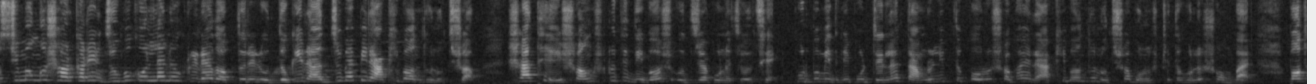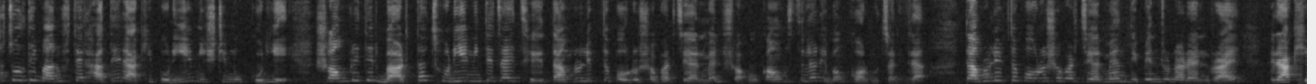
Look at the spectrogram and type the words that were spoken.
পশ্চিমবঙ্গ সরকারের যুব কল্যাণ ও ক্রীড়া দপ্তরের উদ্যোগে রাজ্যব্যাপী রাখি বন্ধন উৎসব। সাথে সংস্কৃতি দিবস উদযাপনে চলছে। পূর্ব মেদিনীপুর জেলার তাম্রলিপ্ত পৌরসভায় রাখি বন্ধন উৎসব অনুষ্ঠিত হলো সোমবার। পথচলতি মানুষদের হাতে রাখি পরিয়ে, মিষ্টি মুখ করিয়ে, সম্প্রীতির বার্তা ছড়িয়ে নিতে চাইছে তাম্রলিপ্ত পৌরসভার চেয়ারম্যান সহ কাউন্সিলর এবং কর্মচারীরা। তাম্রলিপ্ত পৌরসভার চেয়ারম্যান দীপেন্দ্র নারায়ণ রায় রাখি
